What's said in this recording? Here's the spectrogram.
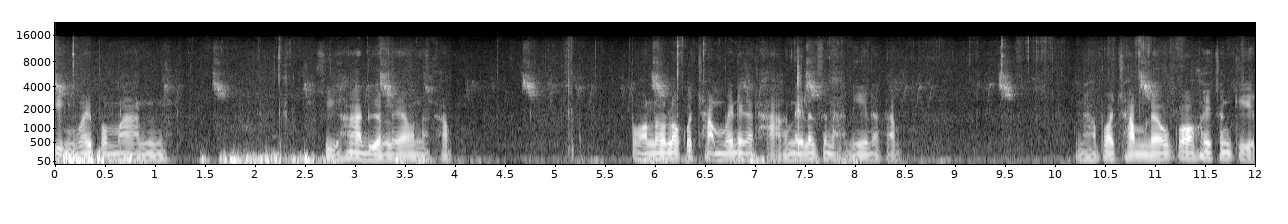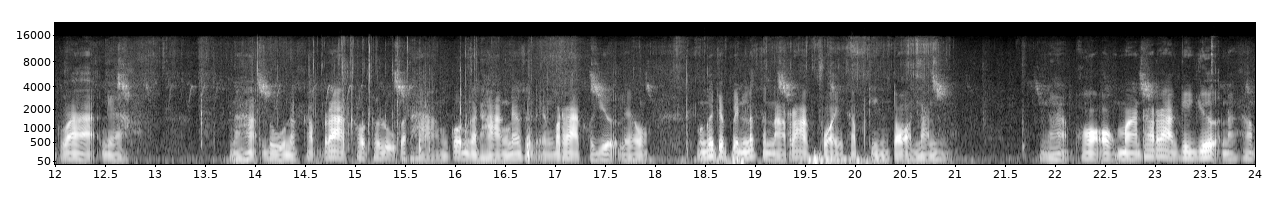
กิ่งไว้ประมาณสี่ห้าเดือนแล้วนะครับ ตอนแล้วเราก็ชำไว้ในกระถางในลักษณะนี้นะครับนะพอชำแล้วก็ให้สังเกตว่าเนี่ยนะฮะดูนะครับรากเขาทะลุกระถางก้นกระถางแล้วแสดงว่ารากเขาเยอะแล้ว มันก็จะเป็นลักษณะรากฝอยครับกิ่งตอนนั้นนะฮะพอออกมาถ้ารากเยอะๆนะครับ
